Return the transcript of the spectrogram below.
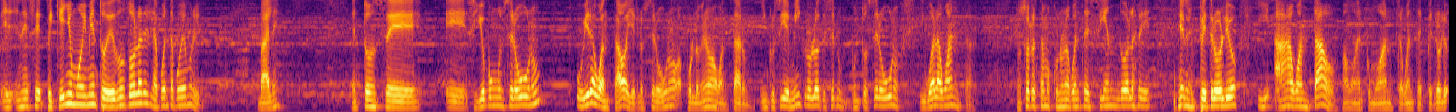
en ese pequeño movimiento de 2 dólares la cuenta puede morir, ¿vale? Entonces, eh, si yo pongo un 0.1, hubiera aguantado ayer los 0.1, por lo menos aguantaron. Inclusive micro lote 0.01 igual aguanta. Nosotros estamos con una cuenta de 100 dólares en el petróleo y ha aguantado. Vamos a ver cómo va nuestra cuenta del petróleo.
